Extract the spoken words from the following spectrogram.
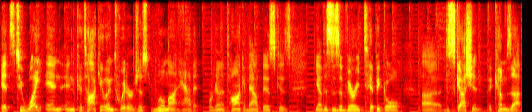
it's too white and, and Kotaku and Twitter just will not have it. We're to talk about this because, you know, this is a very typical uh, discussion that comes up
